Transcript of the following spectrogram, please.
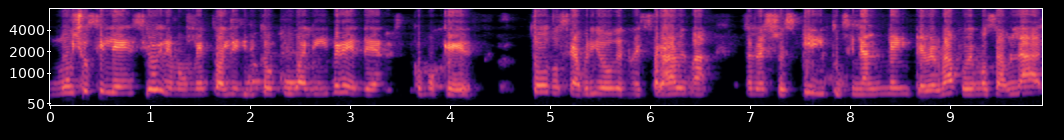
mucho silencio y de momento alguien gritó Cuba libre, como que todo se abrió de nuestra alma nuestro espíritu finalmente, ¿verdad? Podemos hablar,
